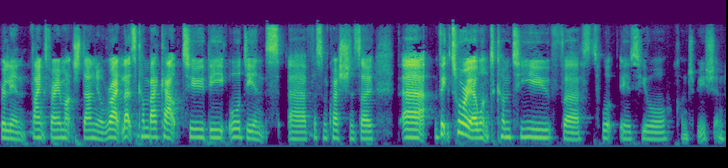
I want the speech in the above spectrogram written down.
Brilliant. Thanks very much, Daniel. Right, let's come back out to the audience uh, for some questions. So, uh, Victoria, I want to come to you first. What is your contribution?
